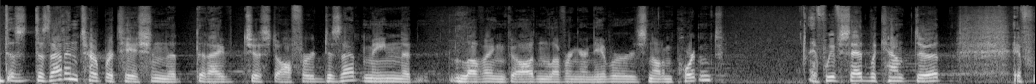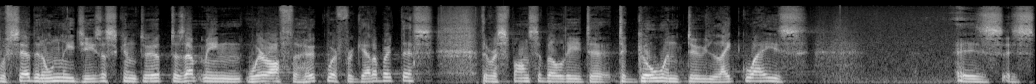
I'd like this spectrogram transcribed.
Does, does that interpretation that, that I've just offered, does that mean that loving God and loving our neighbour is not important? If we've said we can't do it, if we've said that only Jesus can do it, does that mean we're off the hook? We forget about this? The responsibility to, to go and do likewise is, is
